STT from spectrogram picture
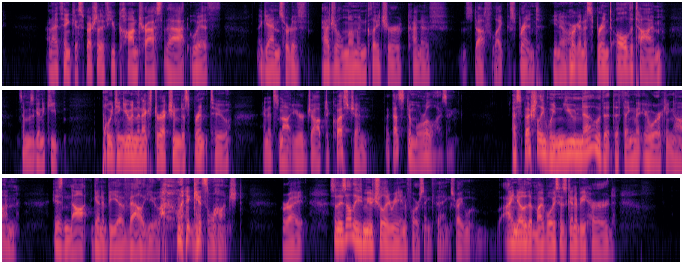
And I think, especially if you contrast that with, again, sort of agile nomenclature kind of stuff like sprint, you know, we're going to sprint all the time. Someone's going to keep pointing you in the next direction to sprint to, and it's not your job to question. Like, that's demoralizing especially when you know that the thing that you're working on is not going to be of value when it gets launched, right? So there's all these mutually reinforcing things, right? I know that my voice is going to be heard.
